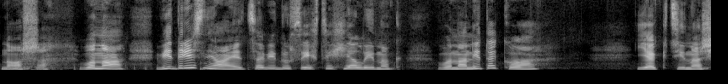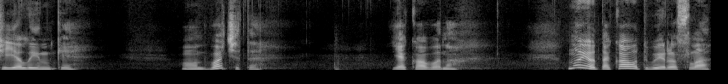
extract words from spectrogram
наша. Вона відрізняється від усіх цих ялинок. Вона не така, як ці наші ялинки. От, бачите, яка вона? Ну і отака от виросла.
